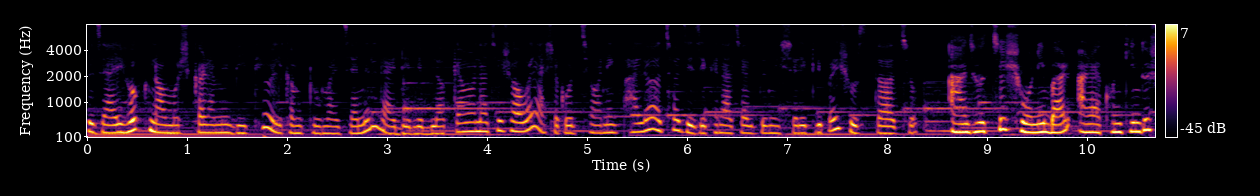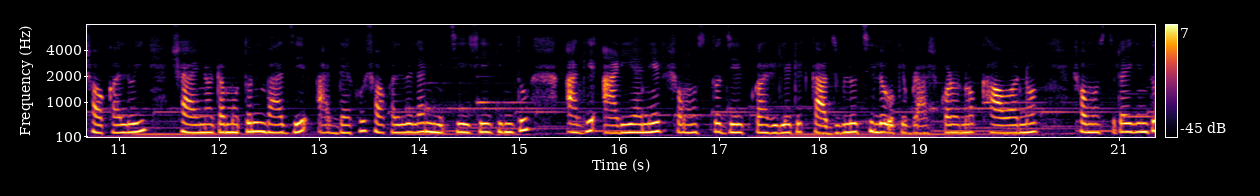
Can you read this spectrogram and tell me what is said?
তো যাই হোক, নমস্কার, আমি Bithi welcome to my channel রাইডেলি ব্লগ কেমন আছো সবাই? আশা করছি অনেক ভালো আছো, যে যেখানে আছো, একদম ঈশ্বরের কৃপায় সুস্থ আছো। আজ হচ্ছে শনিবার, আর এখন কিন্তু সকাল ওই সাড়ে নটা মতন বাজে। আর দেখো, সকালবেলা নিচে এসেই কিন্তু আগে আরিয়ানের সমস্ত যে রিলেটেড কাজগুলো ছিল, ওকে ব্রাশ করানো, খাওয়ানো, সমস্তটাই কিন্তু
